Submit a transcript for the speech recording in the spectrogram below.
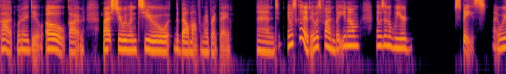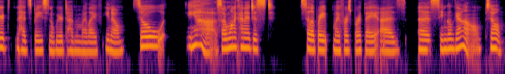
God, what did I do? Oh, God. Last year we went to the Belmont for my birthday and it was good. It was fun. But, you know, I was in a weird space, a weird headspace and a weird time in my life, you know. So, yeah. So I want to kind of just celebrate my first birthday as a single gal. So,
